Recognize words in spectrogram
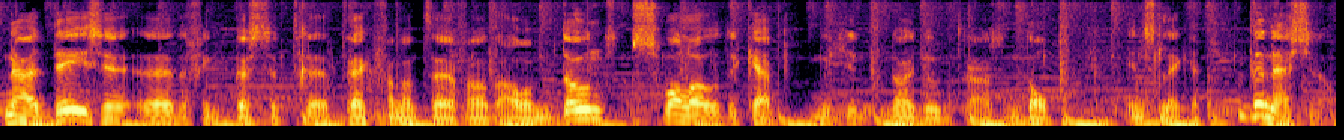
naar deze, eh, dat vind ik het beste tra- track van het, van het album. Don't Swallow the Cap. Moet je nooit doen trouwens, een dop inslikken. The National.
